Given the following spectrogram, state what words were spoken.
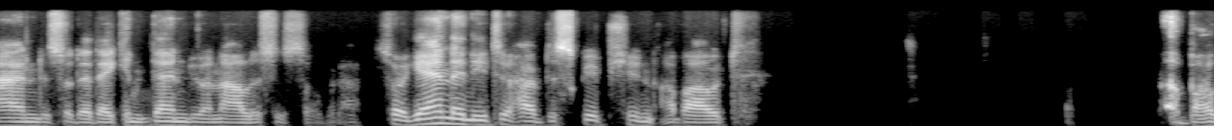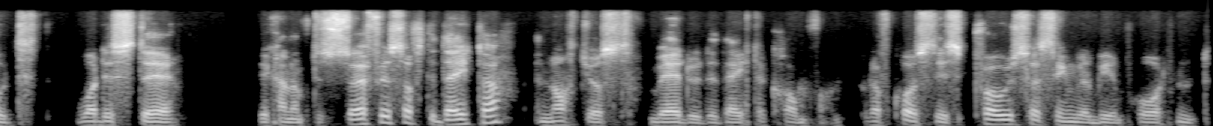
and so that they can then do analysis over that. So again, they need to have description about about what is the the kind of the surface of the data and not just where do the data come from. But of course, this processing will be important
